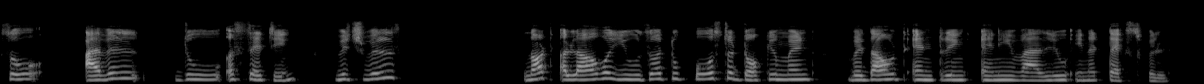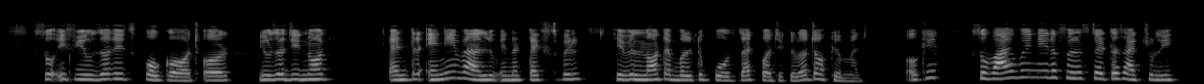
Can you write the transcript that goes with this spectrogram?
so I will do a setting which will not allow a user to post a document without entering any value in a text field. So if user is forgot or user did not enter any value in a text field he will not able to post that particular document. Okay? So why we need a field status actually?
